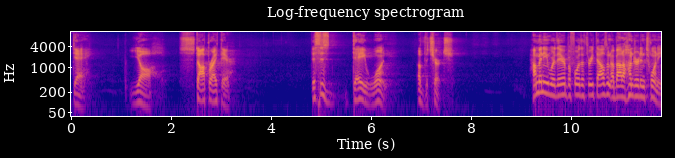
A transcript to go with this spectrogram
day. Y'all, stop right there. This is day one of the church. How many were there before the 3,000? About 120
